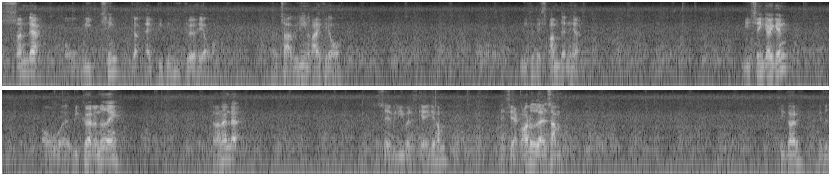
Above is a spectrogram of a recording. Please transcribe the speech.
Sådan der. Og vi tænker, at vi kan lige køre herover. Så tager vi lige en række herover. Og vi kan vist ramme den her. Vi sænker igen. Og øh, vi kører der nedad. Sådan der. Så ser vi lige, hvad der sker i ham. Det ser godt ud alt sammen. Det gør det. Jeg ved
